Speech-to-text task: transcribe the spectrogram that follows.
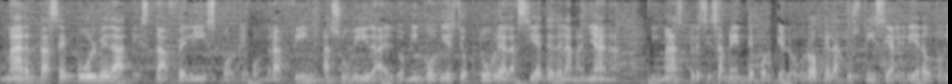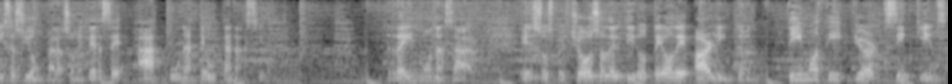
Marta Sepúlveda está feliz porque pondrá fin a su vida el domingo 10 de octubre a las 7 de la mañana. Y más precisamente porque logró que la justicia le diera autorización para someterse a una eutanasia. Raymond Nazar, el sospechoso del tiroteo de Arlington, Timothy George Simpkins,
